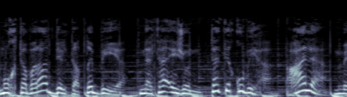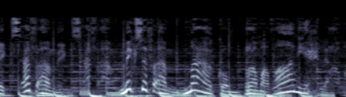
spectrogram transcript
مختبرات دلتا الطبية نتائج تثق بها على Mix FM Mix FM Mix FM معكم رمضان يحلى. رمضان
